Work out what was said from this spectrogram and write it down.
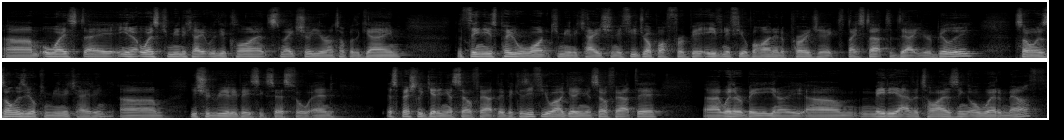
Um, always stay, you know, always communicate with your clients. Make sure you're on top of the game. The thing is, people want communication. If you drop off for a bit, even if you're behind in a project, they start to doubt your ability. So as long as you're communicating, um, you should really be successful, and especially getting yourself out there. Because if you are getting yourself out there, uh, whether it be you know um, media advertising or word of mouth,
